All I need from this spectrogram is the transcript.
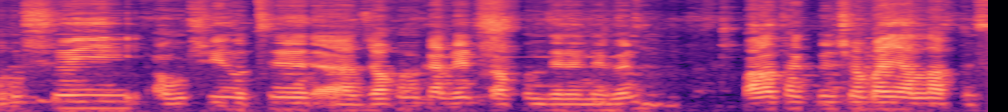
অবশ্যই, অবশ্যই হচ্ছে যখনকার রেট তখন জেনে নেবেন। ভালো থাকবেন সবাই। আল্লাহ হাফেজ।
